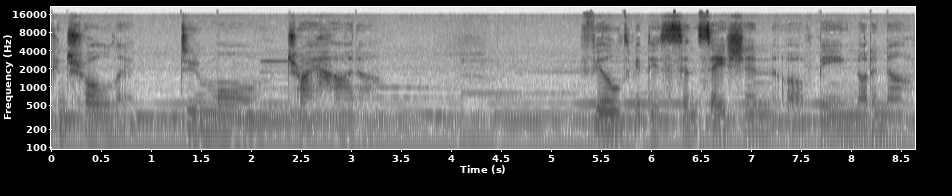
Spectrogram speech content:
control it, do more, try harder. Filled with this sensation of being not enough,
